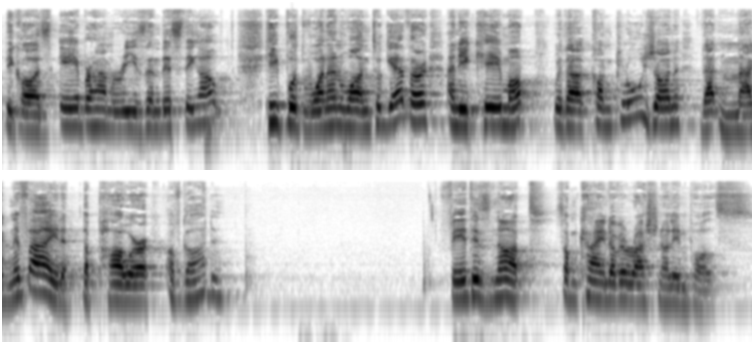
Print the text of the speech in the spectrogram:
because Abraham reasoned this thing out. He put one and one together and he came up with a conclusion that magnified the power of God. Faith is not some kind of irrational impulse.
